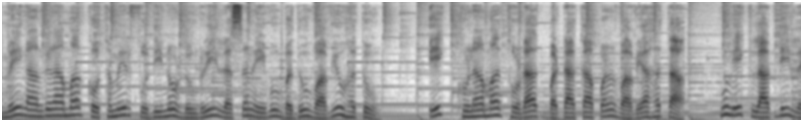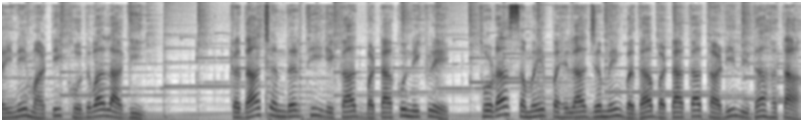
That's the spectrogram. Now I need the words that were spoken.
મેં આંગણામાં કોથમીર ફુદીનો ડુંગળી લસણ એવું બધું વાવ્યું હતું. એક ખૂણામાં થોડાક બટાકા પણ વાવ્યા હતા. હું એક લાકડી લઈને માટી ખોદવા લાગી. કદાચ અંદરથી એકાદ બટાકો નીકળે. થોડા સમય પહેલા જ મેં બધા બટાકા કાઢી લીધા હતા.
